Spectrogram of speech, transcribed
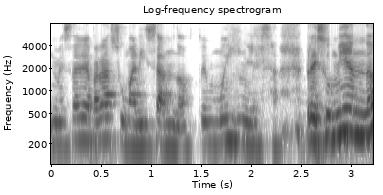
me sale la palabra sumarizando, estoy muy inglesa. Resumiendo,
